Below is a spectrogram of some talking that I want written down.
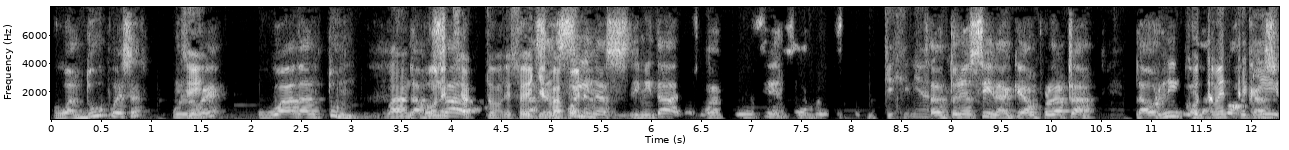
Guandú, puede ser. Un sí. Guadantum. la Posada, exacto, eso es las Encinas limitadas, San Antonio Encina, Qué genial. San Antonio Encina, que vamos por atrás la hornilla, justamente aquí,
